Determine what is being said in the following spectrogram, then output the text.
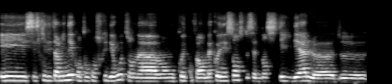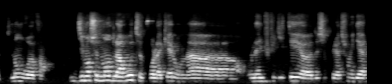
Et c'est ce qui est déterminé quand on construit des routes. On a, enfin, on a connaissance de cette densité idéale de, nombre, enfin, dimensionnement de la route pour laquelle on a, on a une fluidité de circulation idéale.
